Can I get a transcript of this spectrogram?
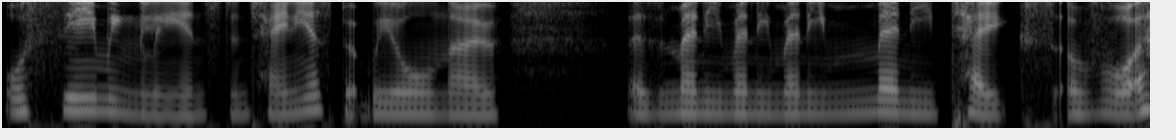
or seemingly instantaneous, but we all know there's many, many, many, many takes of what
